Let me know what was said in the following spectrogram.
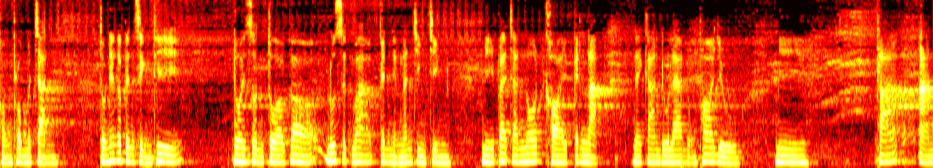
ของพรหมจรรย์ ตรงนี้ก็เป็นสิ่งที่ โดยส่วนตัวก็รู้สึกว่าเป็นอย่างนั้นจริง ๆ มีพระอาจารย์โน้ตคอยเป็นหลักในการดูแลหลวงพ่ออยู่ มีพระอัน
